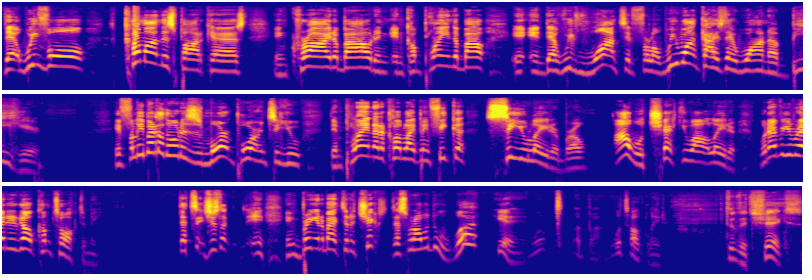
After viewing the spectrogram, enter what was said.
that we've all come on this podcast and cried about and, and complained about and, and that we've wanted for long. We want guys that want to be here. If Felipe Libertadores is more important to you than playing at a club like Benfica, see you later, bro. I will check you out later. Whenever you're ready to go, come talk to me. That's it. Just like and- bringing it back to the chicks. That's what I would do. What? Yeah. We'll, we'll talk later. To the chicks.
